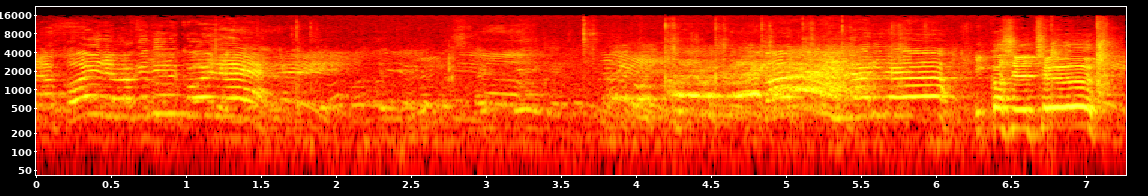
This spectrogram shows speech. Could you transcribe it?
ら声で負けてる声で。一個集中。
